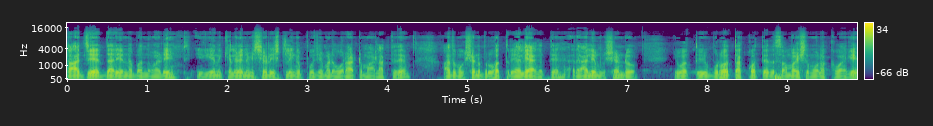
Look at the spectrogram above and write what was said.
ರಾಜ್ಯ ಹೆದ್ದಾರಿಯನ್ನು ಬಂದ್ ಮಾಡಿ. ಈಗೇನು ಕೆಲವೇ ನಿಮಿಷಗಳು ಇಷ್ಟಲಿಂಗ ಪೂಜೆ ಮಾಡಿ ಹೋರಾಟ ಮಾಡಲಾಗ್ತದೆ. ಅದು ಮುಗಿಸ್ಕೊಂಡು ಬೃಹತ್ ರ್ಯಾಲಿ ಆಗುತ್ತೆ. ರ್ಯಾಲಿ ಮುಗಿಸ್ಕೊಂಡು ಇವತ್ತು ಈ ಬೃಹತ್ ಹಕ್ಕೊತ್ತದ ಸಮಾವೇಶದ ಮೂಲಕವಾಗಿ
